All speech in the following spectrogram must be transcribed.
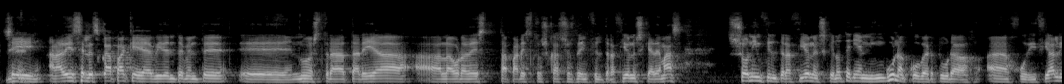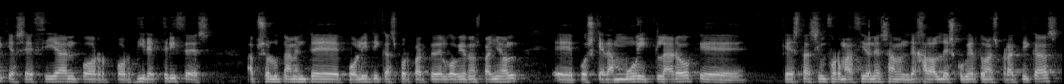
sí, a nadie se le escapa que, evidentemente, eh, nuestra tarea a la hora de tapar estos casos de infiltraciones, que además son infiltraciones que no tenían ninguna cobertura eh, judicial y que se hacían por, directrices absolutamente políticas por parte del gobierno español, eh, pues queda muy claro que, estas informaciones han dejado al descubierto unas prácticas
